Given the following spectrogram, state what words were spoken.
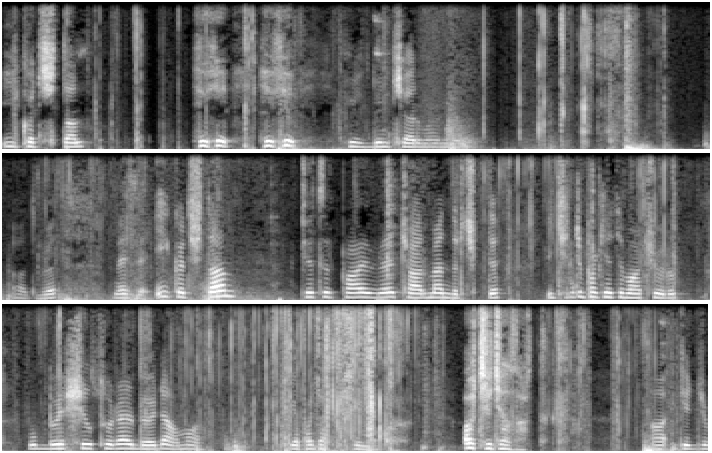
İlk açıştan Hüldün Charmander. Hadi be. Neyse ilk açıştan Caterpie ve Charmander çıktı. İkinci paketimi açıyorum. Bu 5 yıl sürer böyle ama yapacak bir şey yok. Açacağız artık. Ha, ikinci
